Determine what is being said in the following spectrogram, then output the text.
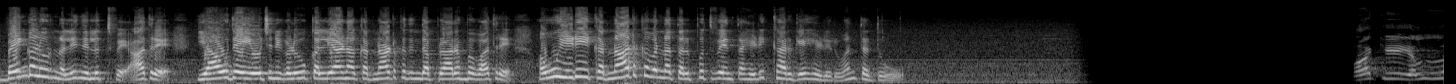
ಬೆಂಗಳೂರಿನಲ್ಲಿ ನಿಲ್ಲುತ್ತವೆ. ಆದರೆ ಯಾವುದೇ ಯೋಜನೆಗಳು ಕಲ್ಯಾಣ ಕರ್ನಾಟಕದಿಂದ ಪ್ರಾರಂಭವಾದರೆ ಅವು ಇಡೀ ಕರ್ನಾಟಕವನ್ನ ತಲುಪುತ್ತವೆ ಅಂತ ಹೇಳಿ ಖರ್ಗೆ ಹೇಳಿರುವಂತದ್ದು. ಬಾಕಿ ಎಲ್ಲ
